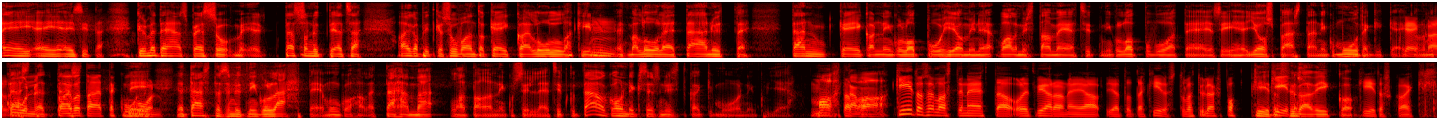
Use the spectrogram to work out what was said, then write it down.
ei, ei, ei sitä. Kyllä me tehdään spessu. Tässä on nyt tiedätkö, aika pitkä suvanto keikkailullakin, mm. että mä luulen, että tämä nyt, tämän keikan niin kuin loppuun hiominen valmistaa meidät sitten niin kuin loppuvuoteen ja siihen, jos päästään niin kuin muutenkin keikalle. Keikaille. Kun, toivotaan, että kun. Niin, ja tästä se nyt niin kuin lähtee mun kohdalle. Tähän mä lataan niin kuin silleen, että sit kun tämä on kondiksessa, niin sitten kaikki muu on niin kuin yeah. Mahtavaa. Kiitos Elastinen, että olit vieraana ja, ja tota, kiitos, että tulet Yleäks Pop. Kiitos, Kiitos. hyvää viikkoa. Kiitos kaikille.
